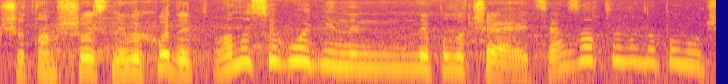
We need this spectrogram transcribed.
що там щось не виходить. Воно сьогодні не, не виходить, а завтра воно вийде.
